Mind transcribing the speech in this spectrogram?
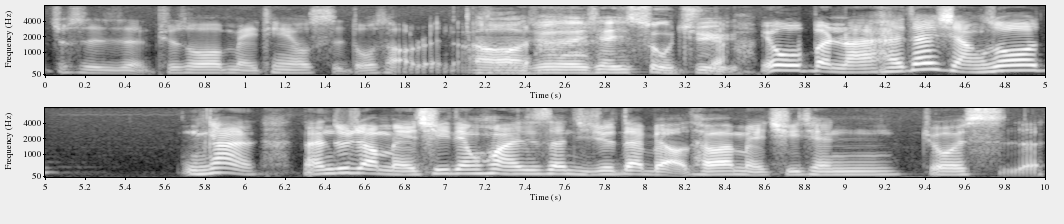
就是比如说每天有死多少人啊，哦，就是一些数据，因为我本来还在想说，你看男主角每七天换一次身体，就代表台湾每七天就会死人。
